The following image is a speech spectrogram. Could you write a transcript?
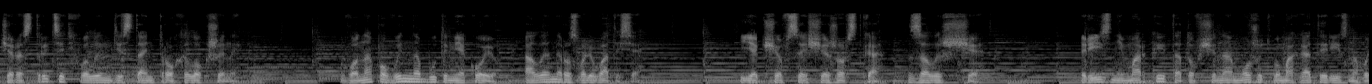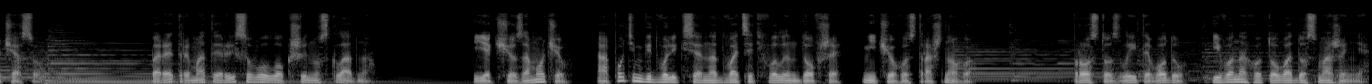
через 30 хвилин дістань трохи локшини. Вона повинна бути м'якою, але не розвалюватися. Якщо все ще жорстка, залиш ще. Різні марки та товщина можуть вимагати різного часу. Перетримати рисову локшину складно. Якщо замочив, а потім відволікся на 20 хвилин довше, нічого страшного. Просто злийте воду, і вона готова до смаження.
